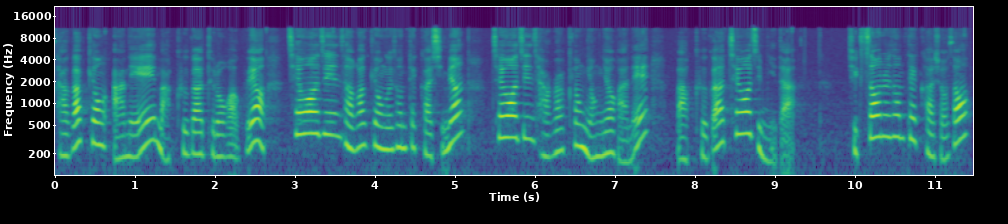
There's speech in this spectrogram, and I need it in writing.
사각형 안에 마크가 들어가고요. 채워진 사각형을 선택하시면 채워진 사각형 영역 안에 마크가 채워집니다. 직선을 선택하셔서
